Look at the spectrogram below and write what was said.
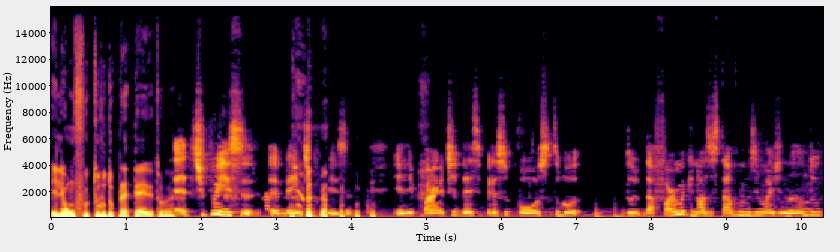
Ele é um futuro do pretérito, né? É tipo isso. É bem tipo isso. Ele parte desse pressuposto do, da forma que nós estávamos imaginando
